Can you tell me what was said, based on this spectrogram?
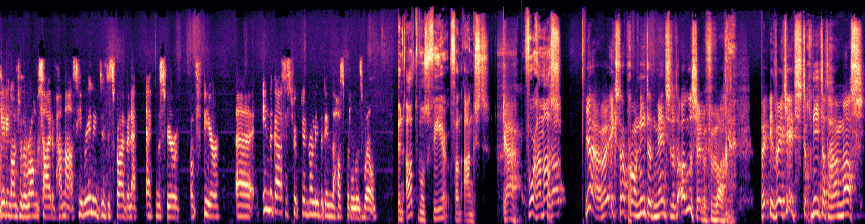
getting onto the wrong side of Hamas. He really did describe an at- atmosphere of, of fear uh, in the Gaza Strip generally, but in the hospital as well. Een atmosfeer van angst. Ja. Voor Hamas. Ja, maar ik snap gewoon niet dat mensen dat anders hebben verwacht. We- Weet je, het is toch niet dat Hamas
